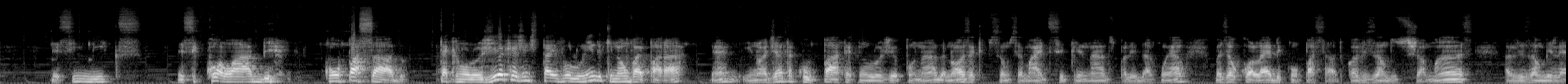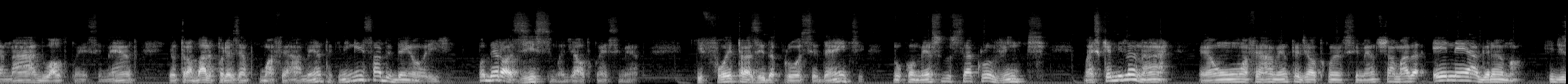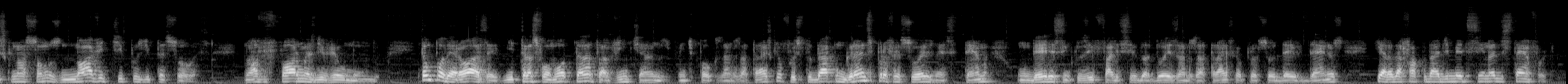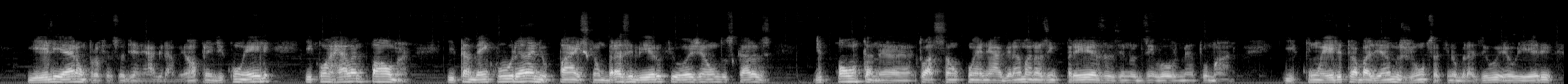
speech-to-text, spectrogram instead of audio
Nesse mix, nesse collab com o passado. Tecnologia que a gente está evoluindo, que não vai parar, né? E não adianta culpar a tecnologia por nada, nós é que precisamos ser mais disciplinados para lidar com ela, mas é o collab com o passado, com a visão dos xamãs, a visão milenar do autoconhecimento. Eu trabalho, por exemplo, com uma ferramenta que ninguém sabe bem a origem, poderosíssima de autoconhecimento, que foi trazida para o Ocidente no começo do século XX, mas que é milenar. É uma ferramenta de autoconhecimento chamada Enneagrama, que diz que nós somos nove tipos de pessoas, nove formas de ver o mundo. Tão poderosa, me transformou tanto há 20 anos, 20 e poucos anos atrás, que eu fui estudar com grandes professores nesse tema, um deles, inclusive, falecido há dois anos atrás, que é o professor David Daniels, que era da Faculdade de Medicina de Stanford. E ele era um professor de Enneagrama. Eu aprendi com ele e com a Helen Palmer, e também com o Urânio Paz, que é um brasileiro que hoje é um dos caras de ponta na atuação com Enneagrama nas empresas e no desenvolvimento humano. E com ele trabalhamos juntos aqui no Brasil, eu e ele,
